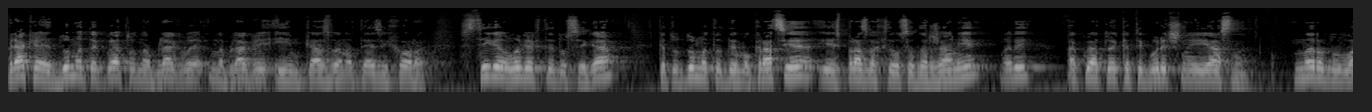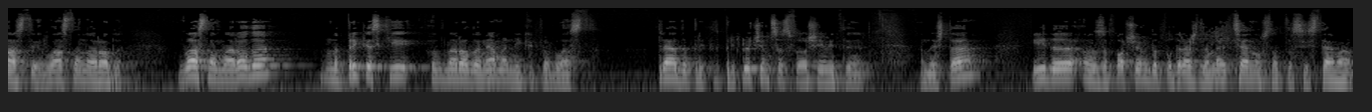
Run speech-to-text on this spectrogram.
Пряка е думата, която наблягва, наблягва и им казва на тези хора. Стига лъгахте до сега, като думата демокрация я изпразвахте от съдържание, нали? а която е категорична и ясна. Народовластие, власт на народа. Власт на народа, на приказки от народа няма никаква власт. Трябва да приключим с фалшивите неща и да започнем да подраждаме ценностната система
